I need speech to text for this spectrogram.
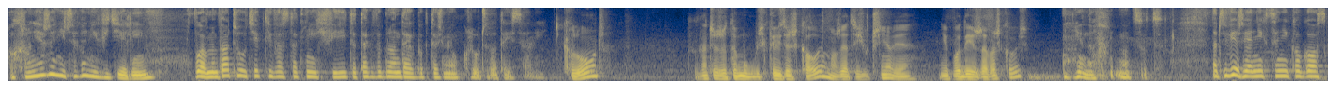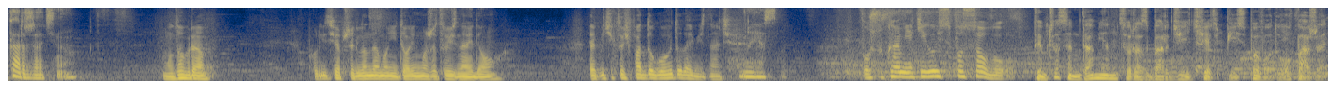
Ochroniarze niczego nie widzieli. Włamywacze uciekli w ostatniej chwili. To tak wygląda, jakby ktoś miał klucz do tej sali. Klucz? To znaczy, że to mógł być ktoś ze szkoły? Może jacyś uczniowie? Nie podejrzewasz kogoś? Nie no, no co, co. Znaczy wiesz, ja nie chcę nikogo oskarżać, no. No dobra. Policja przegląda monitoring, może coś znajdą. Jakby ci ktoś wpadł do głowy, to daj mi znać. No jasne. Poszukałem jakiegoś sposobu. Tymczasem Damian coraz bardziej cierpi z powodu oparzeń.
